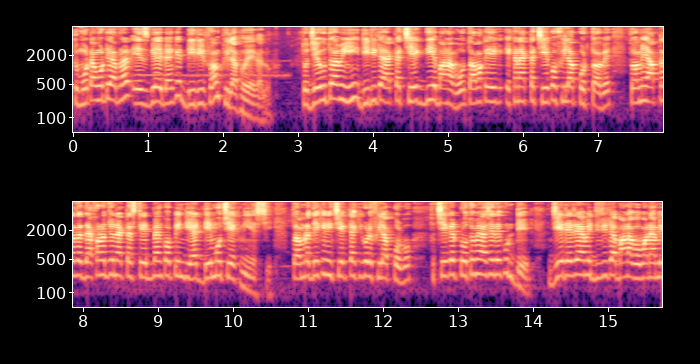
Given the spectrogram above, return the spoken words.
তো মোটামুটি আপনার এসবিআই ব্যাংকের ডিডির ফর্ম ফিল আপ হয়ে গেল। তো যেহেতু আমি ডিডিটা একটা চেক দিয়ে বানাবো, তো আমাকে এখানে একটা চেকও ফিল আপ করতে হবে। তো আমি আপনাদের দেখানোর জন্য একটা স্টেট ব্যাঙ্ক অফ ইন্ডিয়ার ডেমো চেক নিয়ে এসেছি। তো আমরা দেখে নিই চেকটা কী করে ফিল আপ করব। তো চেকের প্রথমে আছে দেখুন ডেট যে ডেটে আমি ডিডিটা বানাবো মানে আমি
